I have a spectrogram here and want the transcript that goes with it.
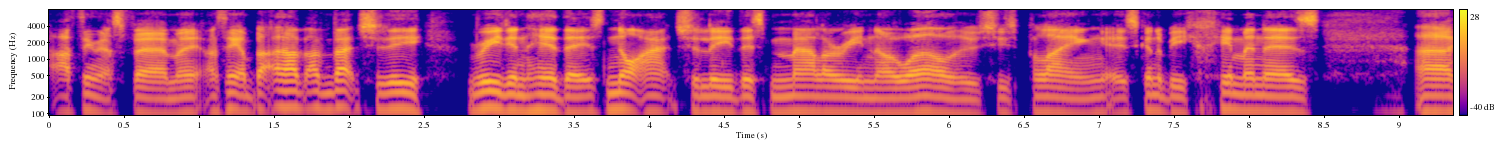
I think that's fair, mate. I think, but I'm I'm actually reading here that it's not actually this Mallory Noel who she's playing. It's going to be Jimenez uh,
